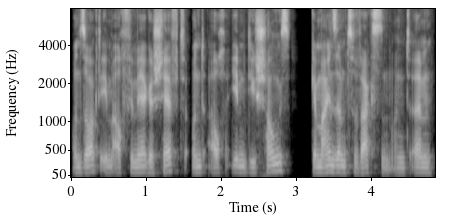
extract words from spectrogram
und sorgt eben auch für mehr Geschäft und auch eben die Chance, gemeinsam zu wachsen. Und ähm,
